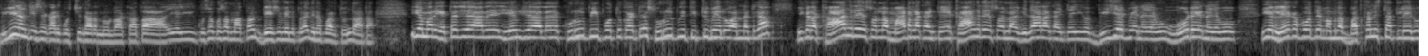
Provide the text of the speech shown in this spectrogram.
విలీనం చేసే కాడికి వచ్చినాడు నువ్వు కథ. ఇక ఈ గుసగుస మాత్రం దేశం వెళ్ళిపోయినా వినపడుతుంది అట ఇక మరి ఎట్ట చేయాలి ఏం చేయాలి కురూపి పొత్తు కంటే సురూపి తిట్టుమేలు అన్నట్టుగా ఇక్కడ కాంగ్రెస్ వల్ల మాటల కంటే కాంగ్రెస్ వల్ల విధానం కంటే ఇక బీజేపీ నయము మోడే నయము ఇక లేకపోతే మమ్మల్ని బతకనిస్తట్లేరు.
